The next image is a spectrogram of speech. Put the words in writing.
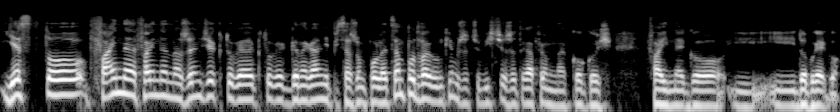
jest to fajne, fajne narzędzie, które, które generalnie pisarzom polecam, pod warunkiem rzeczywiście, że trafią na kogoś fajnego i, i dobrego.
